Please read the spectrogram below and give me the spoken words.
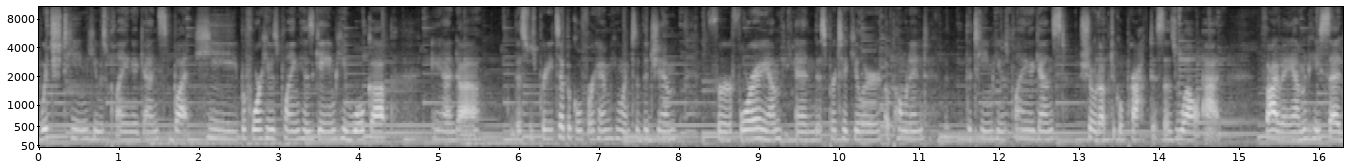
which team he was playing against, but he, before he was playing his game, he woke up and uh, this was pretty typical for him. He went to the gym for 4 a.m., and this particular opponent, the team he was playing against, showed up to go practice as well at 5 a.m. And he said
